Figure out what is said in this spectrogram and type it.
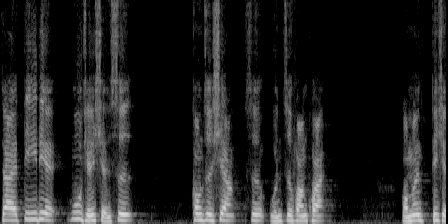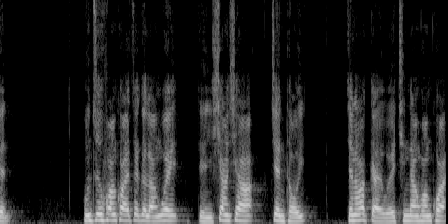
在第一列，目前显示控制项是文字方块。我们点选文字方块这个栏位，点向下箭头，将它改为清单方块。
